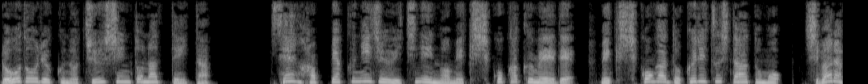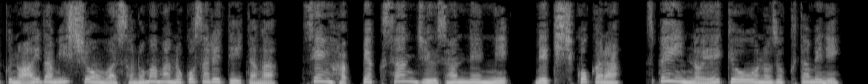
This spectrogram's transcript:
労働力の中心となっていた。1821年のメキシコ革命でメキシコが独立した後もしばらくの間ミッションはそのまま残されていたが、1833年にメキシコからスペインの影響を除くために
